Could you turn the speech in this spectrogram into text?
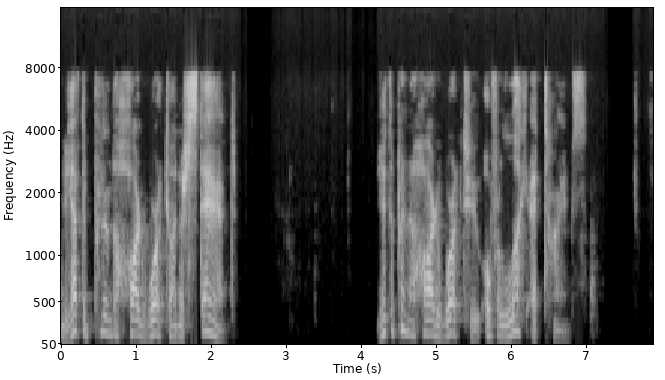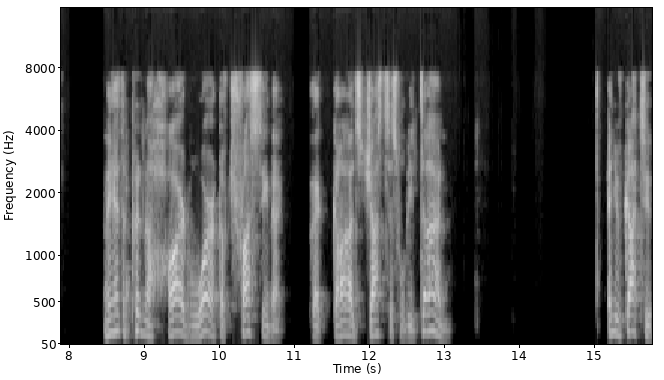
You have to put in the hard work to understand. You have to put in the hard work to overlook at times. And you have to put in the hard work of trusting that, that God's justice will be done. And you've got to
